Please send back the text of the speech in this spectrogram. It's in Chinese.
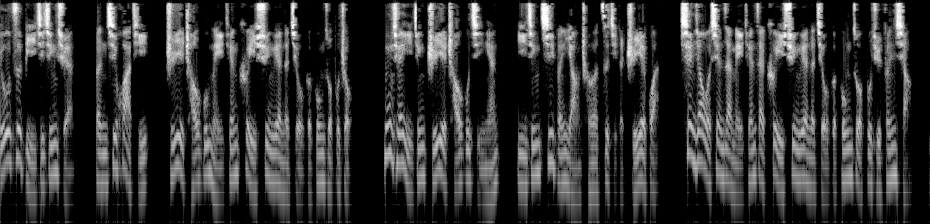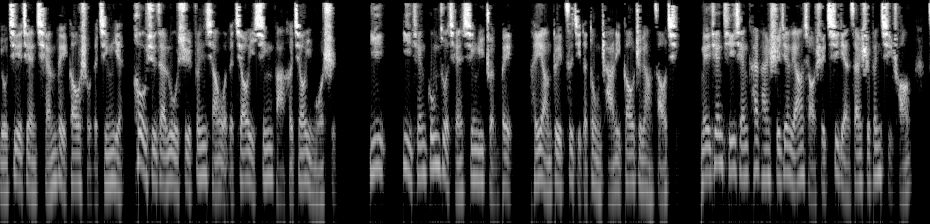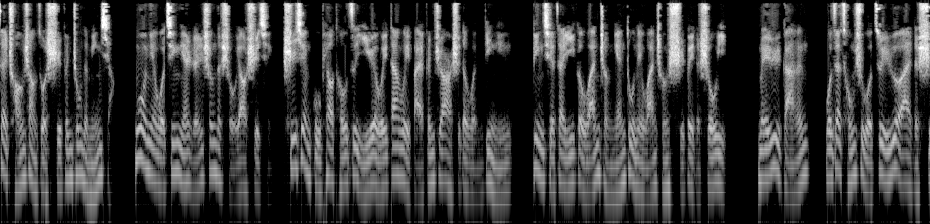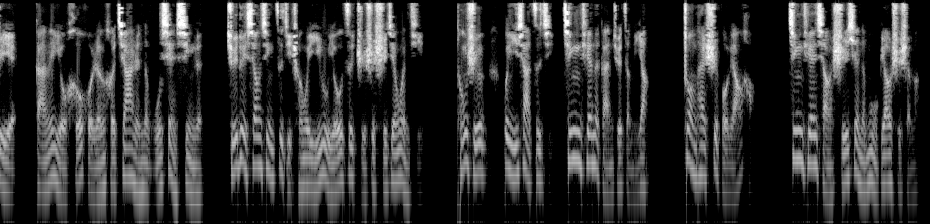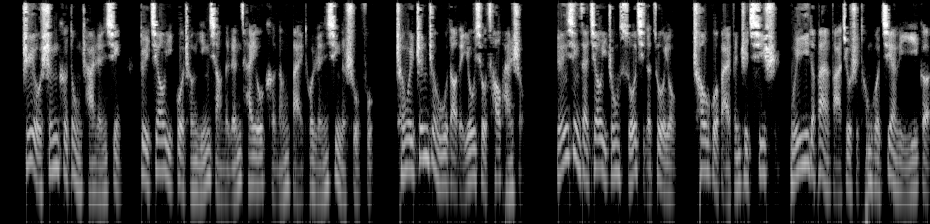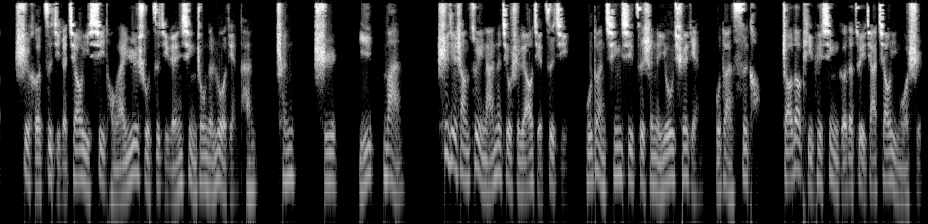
游资笔记精选，本期话题：职业炒股每天刻意训练的九个工作步骤。目前已经职业炒股几年，已经基本养成了自己的职业观。现将我现在每天在刻意训练的九个工作布局分享，有借鉴前辈高手的经验，后续再陆续分享我的交易心法和交易模式。一、一天工作前心理准备，培养对自己的洞察力，高质量早起。每天提前开盘时间两小时，七点三十分起床，在床上做十分钟的冥想。默念我今年人生的首要事情，实现股票投资以月为单位百分之二十的稳定盈，并且在一个完整年度内完成十倍的收益。每日感恩，我在从事我最热爱的事业，感恩有合伙人和家人的无限信任，绝对相信自己成为一路游资只是时间问题。同时问一下自己，今天的感觉怎么样？状态是否良好？今天想实现的目标是什么？只有深刻洞察人性，对交易过程影响的人才有可能摆脱人性的束缚，成为真正悟道的优秀操盘手。人性在交易中所起的作用超过百分之七十，唯一的办法就是通过建立一个适合自己的交易系统来约束自己人性中的弱点贪、嗔、痴、疑、慢。世界上最难的就是了解自己，不断清晰自身的优缺点，不断思考，找到匹配性格的最佳交易模式。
